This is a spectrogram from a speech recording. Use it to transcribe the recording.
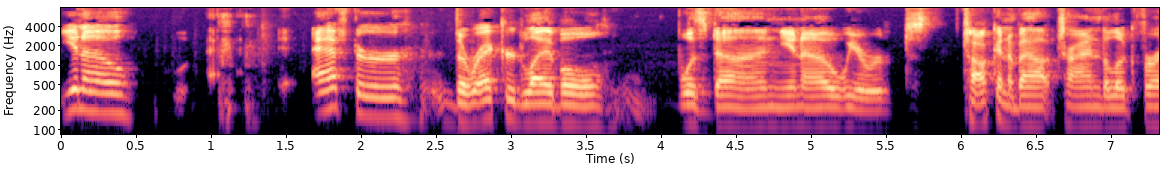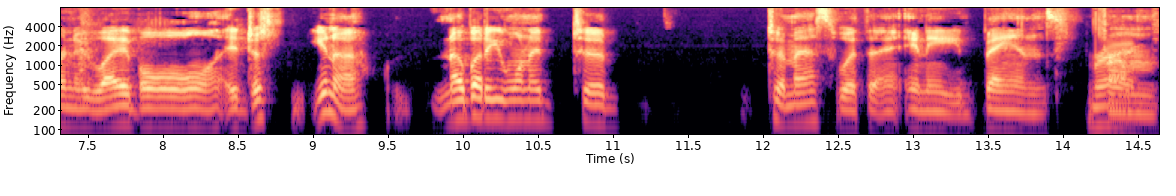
you know, after the record label was done, you know, we were just talking about trying to look for a new label. It just, you know, nobody wanted to to mess with any bands Right. from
